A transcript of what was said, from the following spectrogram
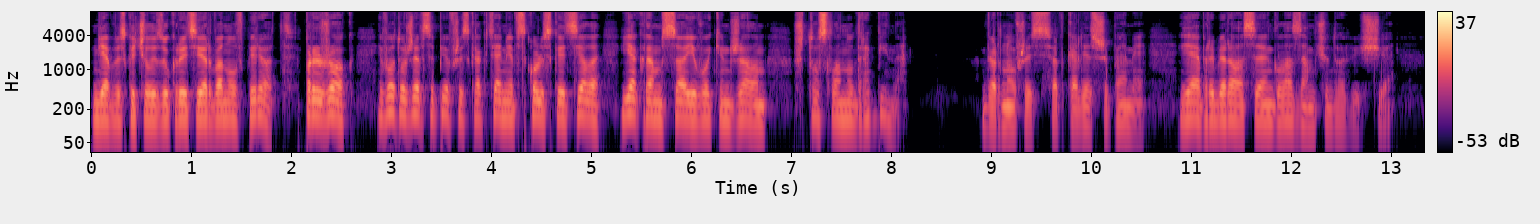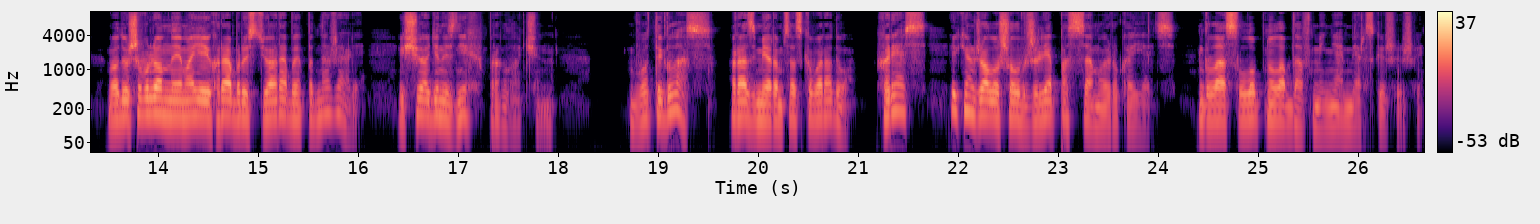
Я выскочил из укрытия и рванул вперед. Прыжок, и вот уже вцепившись когтями в скользкое тело, я кромсаю его кинжалом, что слону дробина. Вернувшись от колец шипами, я пробирался к глазам чудовища. Воодушевленные моей храбростью арабы поднажали. Еще один из них проглочен. Вот и глаз, размером со сковороду. Хрясь, и кинжал ушел в желе по самую рукоять. Глаз лопнул, обдав меня мерзкой жижей.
